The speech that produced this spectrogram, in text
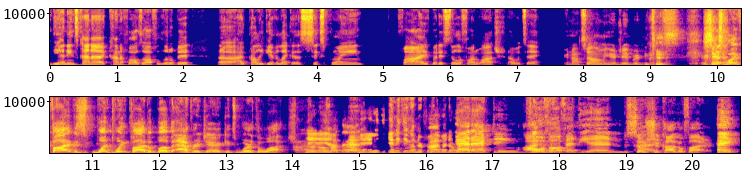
the endings kind of kind of falls off a little bit. Uh, I'd probably give it like a six point five, but it's still a fun watch. I would say. You're not selling me here, Jaybird. Six point five is one point five above average, Eric. It's worth a watch. I don't yeah, know yeah. about that. Yeah, any, anything under five, I don't. Bad recommend. acting I- falls off at the end. So I- Chicago Fire. Hey,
